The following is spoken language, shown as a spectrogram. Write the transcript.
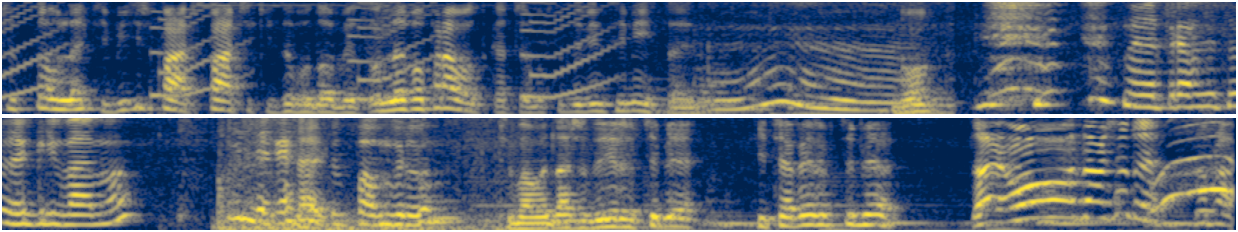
przed sobą leci, widzisz, patrz, patrz, jaki zawodowiec. On lewo-prawo skacze, bo wtedy więcej miejsca jest. No. My naprawdę to nagrywamy? Ile razy Tak. tu pomrą? Czy mamy dalej, że wierzę w ciebie? Kicia, wierzę w ciebie. Daj, o, dasz radę! Dobra,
